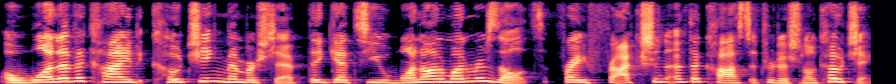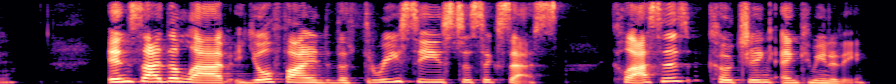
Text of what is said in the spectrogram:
a one of a kind coaching membership that gets you one on one results for a fraction of the cost of traditional coaching. Inside the lab, you'll find the three C's to success classes, coaching, and community.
